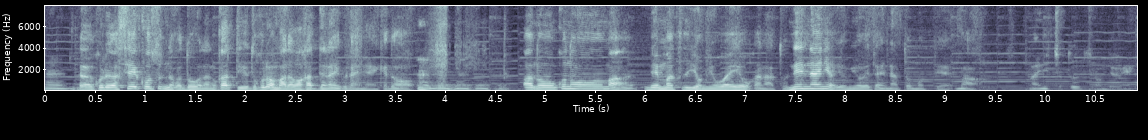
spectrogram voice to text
うん。からこれが成功するのかどうなのかっていうところはまだ分かってないぐらいなんやけど、うんうんうんうんうん。あのこの、まあ、年末で読み終えようかなと、年内には読み終えたいなと思って、まあ、毎日ちょっとずつ読んでるんやけ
